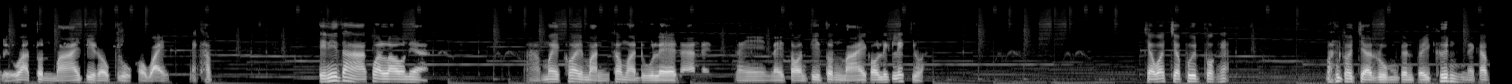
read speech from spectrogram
หรือว่าต้นไม้ที่เราปลูกเอาไว้นะครับ ทีนี้ถ้าหากว่าเราเนี่ยไม่ค่อยหมันก็มาดูแลนะในในในตอนที่ต้นไม้เขาเล็ก ๆ อยู่จะว่าจะพืชพวกนี้มันก็จะรุมกันไปขึ้นนะครับ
